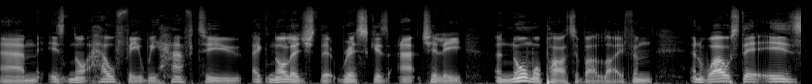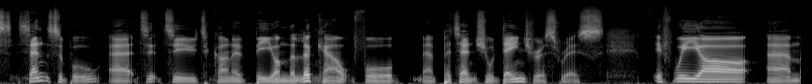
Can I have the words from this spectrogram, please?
um, is not healthy. We have to acknowledge that risk is actually a normal part of our life, and and whilst it is sensible uh, to, to to kind of be on the lookout for uh, potential dangerous risks, if we are um,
